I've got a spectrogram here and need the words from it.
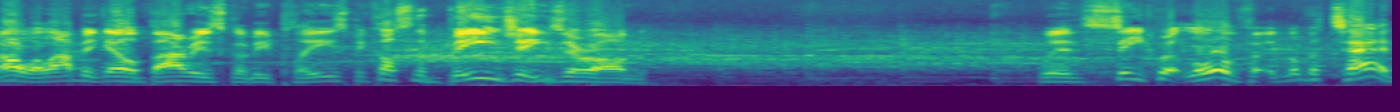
Oh well, Abigail Barry's going to be pleased because the Bee Gees are on with Secret Love at number ten.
